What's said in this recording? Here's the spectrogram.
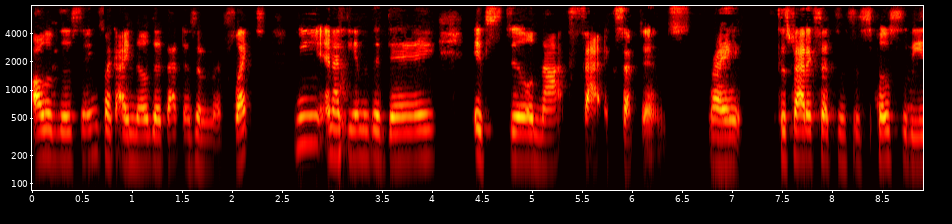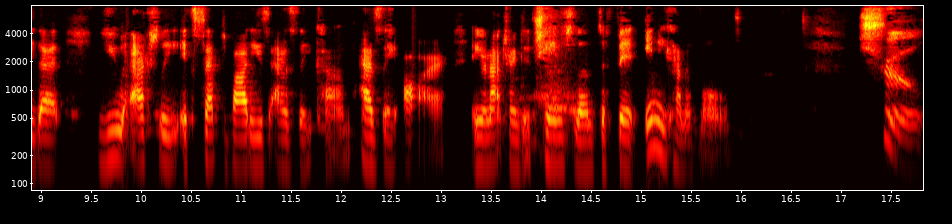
all of those things. Like I know that that doesn't reflect me. And at the end of the day, it's still not fat acceptance, right? Because fat acceptance is supposed to be that you actually accept bodies as they come, as they are, and you're not trying to change them to fit any kind of mold. True.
